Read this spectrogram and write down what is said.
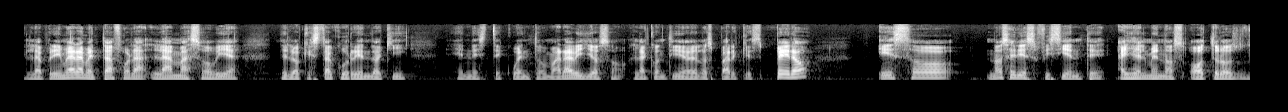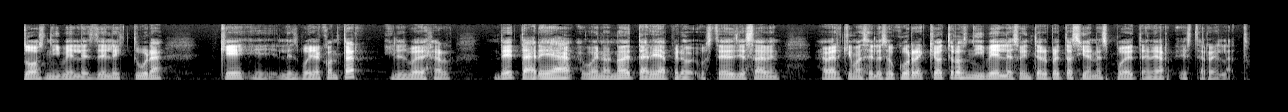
la primera metáfora, la más obvia de lo que está ocurriendo aquí en este cuento maravilloso, La continuidad de los parques. Pero eso no sería suficiente. Hay al menos otros dos niveles de lectura que eh, les voy a contar y les voy a dejar de tarea, bueno, no de tarea, pero ustedes ya saben, a ver qué más se les ocurre, qué otros niveles o interpretaciones puede tener este relato.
